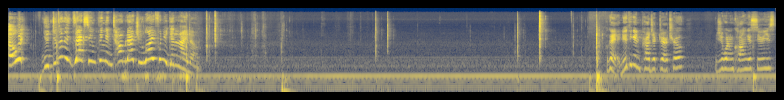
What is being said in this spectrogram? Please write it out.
Oh, you do the exact same thing in Tomodachi Life when you get an item. Okay, a new thing in Project Retro, which is what I'm calling this series,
